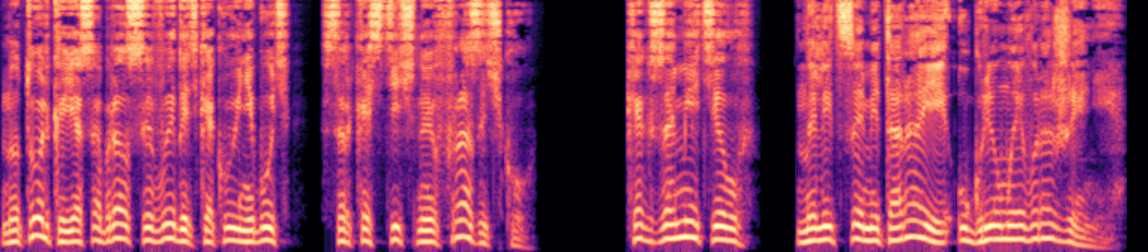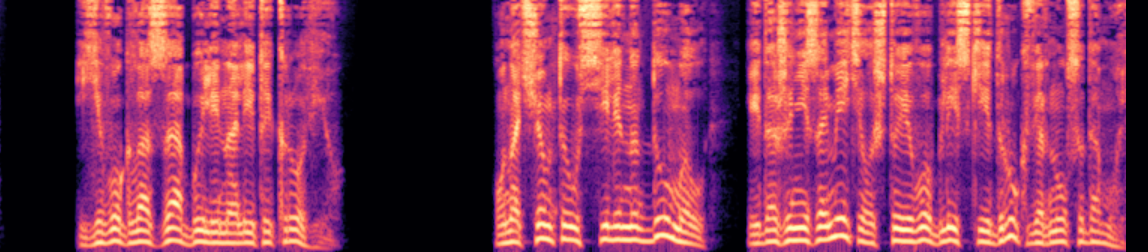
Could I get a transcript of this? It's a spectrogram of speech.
Но только я собрался выдать какую-нибудь саркастичную фразочку, как заметил на лице Митараи угрюмое выражение. Его глаза были налиты кровью. Он о чем-то усиленно думал и даже не заметил, что его близкий друг вернулся домой.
